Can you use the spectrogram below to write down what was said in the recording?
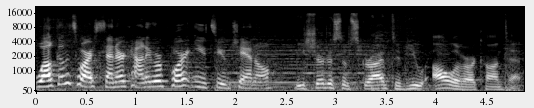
Welcome to our Centre County Report YouTube channel. Be sure to subscribe to view all of our content.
